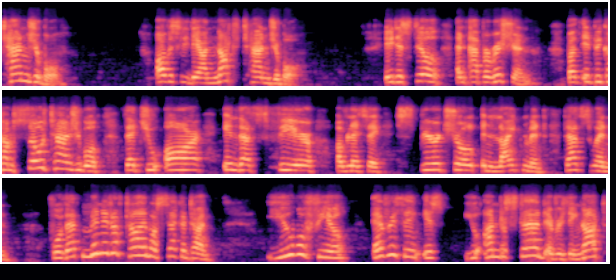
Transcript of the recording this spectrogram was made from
tangible. Obviously, they are not tangible. It is still an apparition, but it becomes so tangible that you are in that sphere of, let's say, spiritual enlightenment. That's when, for that minute of time or second time, you will feel everything is, you understand everything, not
